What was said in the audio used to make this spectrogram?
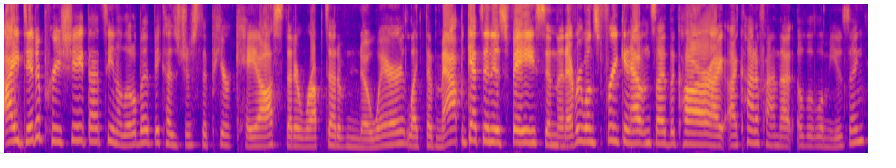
I did appreciate that scene a little bit because just the pure chaos that erupts out of nowhere. Like the map gets in his face and then everyone's freaking out inside the car. I, I kind of find that a little amusing.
